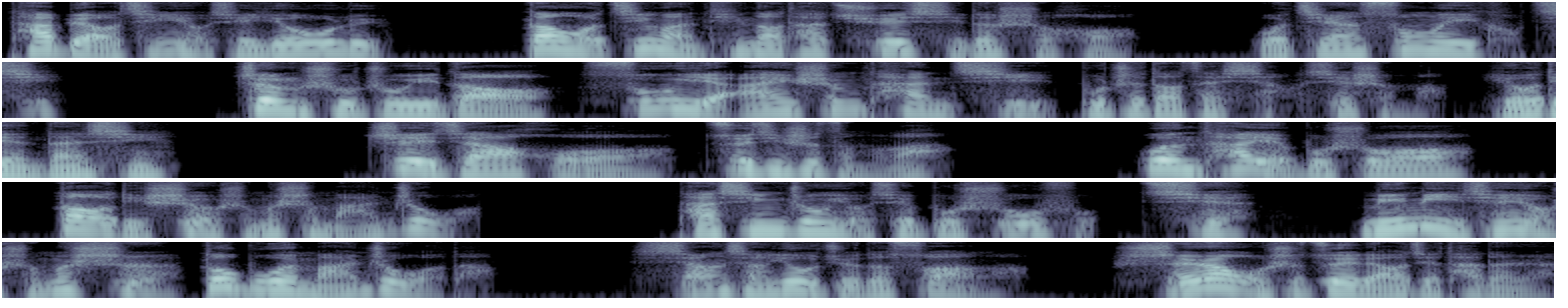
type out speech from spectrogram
他表情有些忧虑。当我今晚听到他缺席的时候，我竟然松了一口气。郑树注意到苏叶唉声叹气，不知道在想些什么，有点担心。这家伙最近是怎么了？问他也不说，到底是有什么事瞒着我？他心中有些不舒服，切，明明以前有什么事都不会瞒着我的，想想又觉得算了，谁让我是最了解他的人？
